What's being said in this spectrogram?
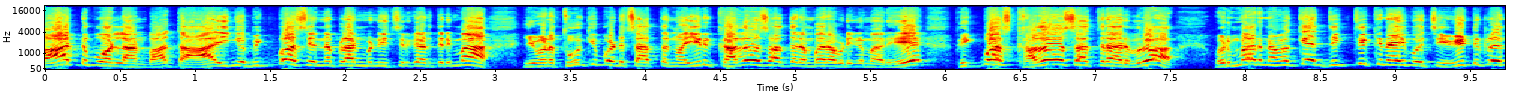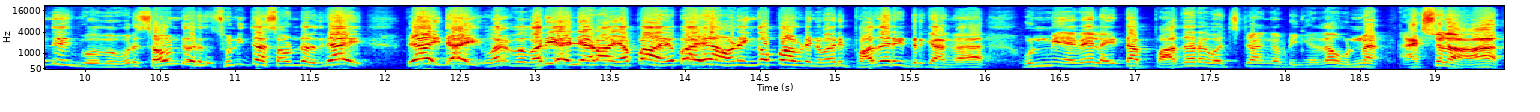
பாட்டு போடலான்னு பார்த்தா இங்க பிக் பாஸ் என்ன பிளான் பண்ணி வச்சிருக்காரு தெரியுமா? இவனை தூக்கி போட்டு சாத்தணுமா? இரு கதவை சாத்துற மாதிரி அப்படின்னு மாதிரி பிக் பாஸ் கதவை சாத்துறாரு ப்ரோ ஒரு மாதிரி நமக்கே திக் திக்கு ஆகி போச்சு. வீட்டுக்குள்ள இருந்து ஒரு சவுண்ட் வருது. சுனிதா சவுண்ட் வருது. டேய் டேய் டேய் வ- வரியா இல்லையாடா? எப்பா எப்பா ஏ அவனை எங்கப்பா அப்படின்னு மாதிரி பதறிட்டு இருக்காங்க. உண்மையாவே லைட்டா பதற வச்சுட்டாங்க அப்படிங்கிறது தான் உண்மை. ஆக்சுவலா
